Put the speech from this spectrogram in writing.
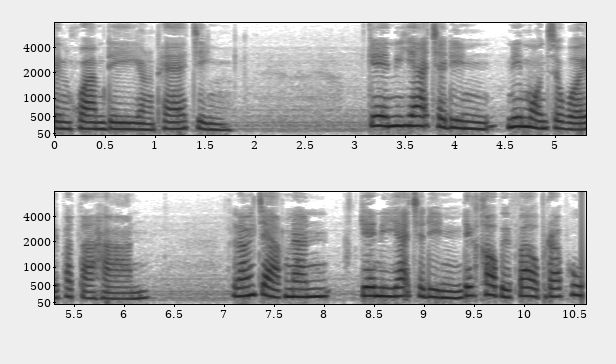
เป็นความดีอย่างแท้จริง เกนิยะชดิน นิมนต์เสวยพระตาหาร หลังจากนั้นเกนิยะชดินได้เข้าไปเฝ้าพระผู้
